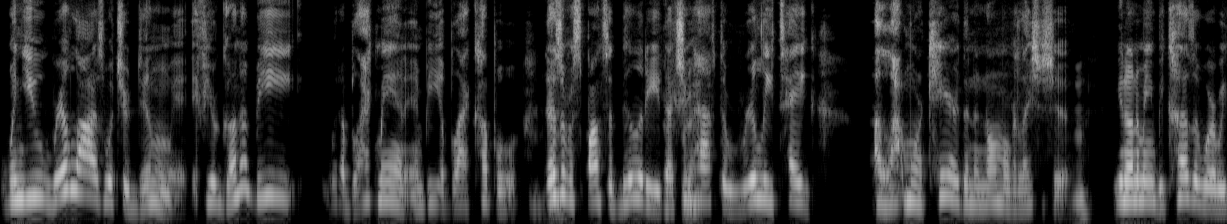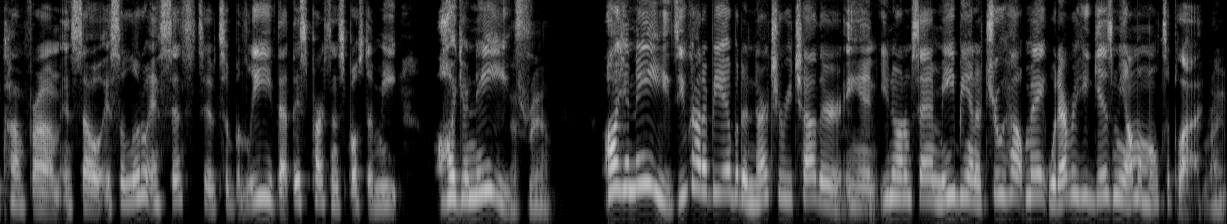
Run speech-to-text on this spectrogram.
when you realize what you're dealing with, if you're gonna be with a black man and be a black couple, there's a responsibility That's that you right. have to really take a lot more care than a normal relationship. Mhm. You know what I mean? Because of where we come from. And so it's a little insensitive to believe that this person is supposed to meet all your needs. That's real. All your needs. You got to be able to nurture each other. Mm-hmm. And you know what I'm saying? Me being a true helpmate, whatever he gives me, I'm going to multiply. Right.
